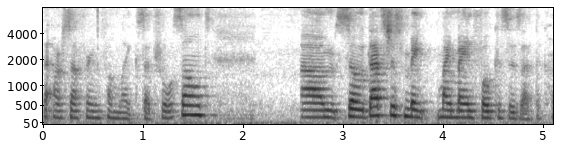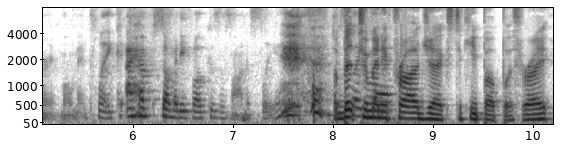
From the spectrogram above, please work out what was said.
that are suffering from like sexual assault. Um, so that's just my, my main focuses at the current moment. Like I have so many focuses, honestly. a bit like too many projects to keep up with, right?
